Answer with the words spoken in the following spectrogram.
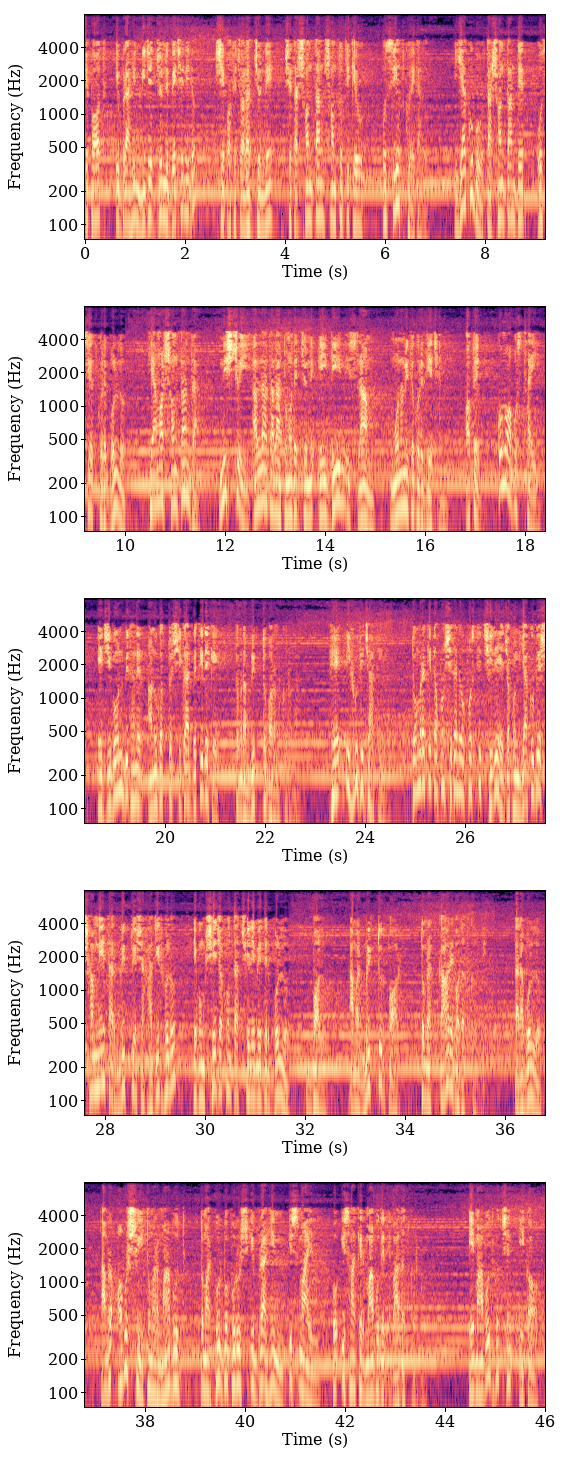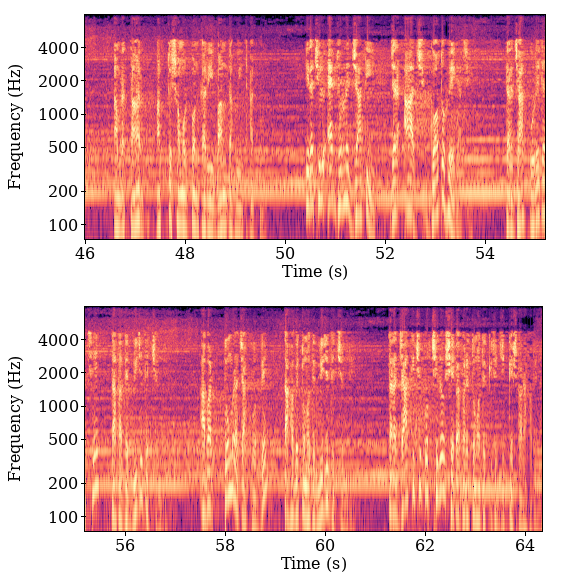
যে পথ ইব্রাহিম নিজের জন্য বেছে নিল, সে পথে চলার জন্য সে তার সন্তান সন্ততিকেও ওসিয়ত করে গেল। ইয়াকুবও তার সন্তানদের ওসিয়ত করে বলল, হে আমার সন্তানরা, নিশ্চয়ই আল্লাহ তালা তোমাদের জন্য এই দিন ইসলাম মনোনীত করে দিয়েছেন। অতএব কোনো অবস্থায় এই জীবন বিধানের আনুগত্য স্বীকার ব্যতি রেখে তোমরা মৃত্যুবরণ করো না। হে ইহুদি জাতি তোমরা কি তখন সেখানে উপস্থিত ছিলে যখন ইয়াকুবের সামনে তার মৃত্যু এসে হাজির হলো এবং সে যখন তার ছেলে মেয়েদের বলল, বলো, আমার মৃত্যুর পর তোমরা কার এবাদত করবে? তারা বলল, আমরা অবশ্যই তোমার মাবুদ, তোমার পূর্বপুরুষ ইব্রাহিম, ইসমাইল ও ইসহাকের মাবুদের ইবাদত করব। এ মাবুদ হচ্ছেন একক। আমরা তার আত্মসমর্পণকারী বান্দা হয়ে থাকব। এরা ছিল এক ধরনের জাতি যারা আজ গত হয়ে গেছে। তারা যা করে গেছে তা তাদের নিজেদের জন্য। আবার তোমরা যা করবে, তা হবে তোমাদের নিজেদের জন্য। তারা যা কিছু করছিল, সে ব্যাপারে তোমাদের কিছু জিজ্ঞেস করা হবে না।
